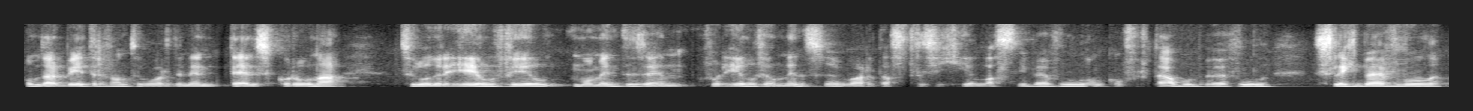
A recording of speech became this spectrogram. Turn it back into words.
om daar beter van te worden. En tijdens corona zullen er heel veel momenten zijn voor heel veel mensen waar dat ze zich heel lastig bij voelen, oncomfortabel bij voelen, slecht bij voelen.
